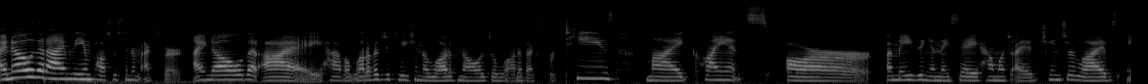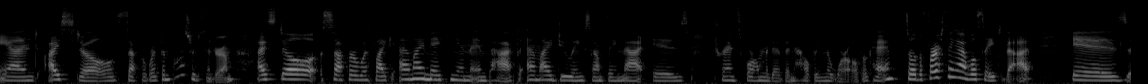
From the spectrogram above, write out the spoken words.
I know that I'm the imposter syndrome expert. I know that I have a lot of education, a lot of knowledge, a lot of expertise. My clients are amazing and they say how much I have changed their lives, and I still suffer with imposter syndrome. I still suffer with, like, am I making an impact? Am I doing something that is transformative and helping the world? Okay. So, the first thing I will say to that is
